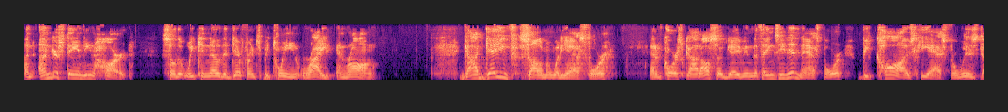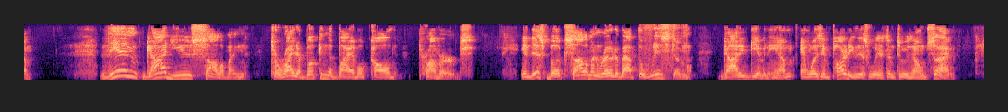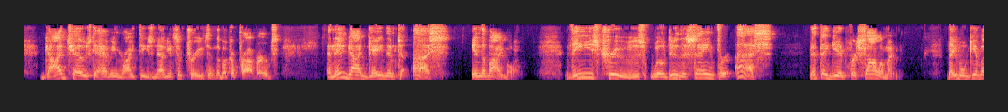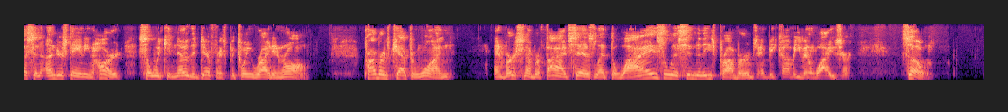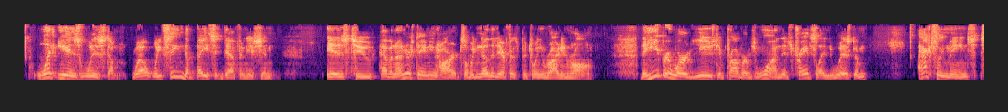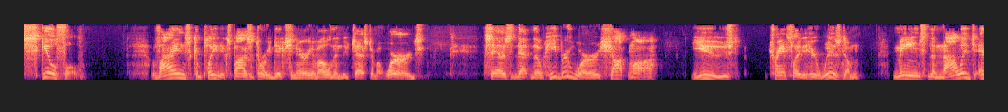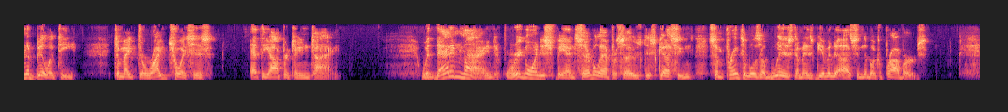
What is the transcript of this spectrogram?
an understanding heart so that we can know the difference between right and wrong. God gave Solomon what he asked for. And of course, God also gave him the things he didn't ask for because he asked for wisdom. Then God used Solomon to write a book in the Bible called Proverbs. In this book, Solomon wrote about the wisdom God had given him and was imparting this wisdom to his own son. God chose to have him write these nuggets of truth in the book of Proverbs, and then God gave them to us in the Bible. These truths will do the same for us that they did for Solomon. They will give us an understanding heart so we can know the difference between right and wrong. Proverbs chapter 1 and verse number 5 says, Let the wise listen to these proverbs and become even wiser. So, what is wisdom? Well, we've seen the basic definition is to have an understanding heart so we know the difference between right and wrong. The Hebrew word used in Proverbs 1 that's translated wisdom actually means skillful. Vine's complete expository dictionary of Old and New Testament words says that the Hebrew word chokmah, used, translated here wisdom, means the knowledge and ability to make the right choices at the opportune time. With that in mind, we're going to spend several episodes discussing some principles of wisdom as given to us in the book of Proverbs.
